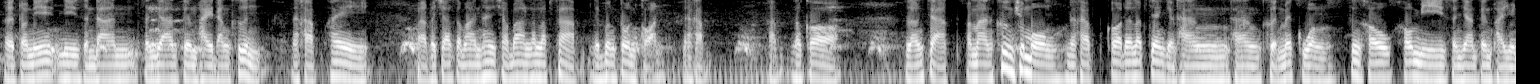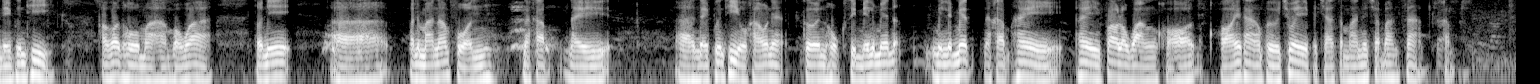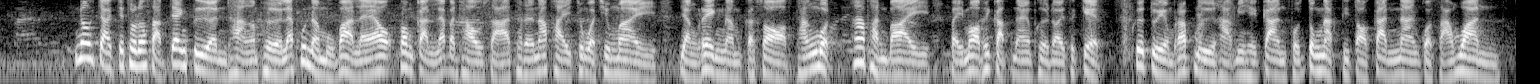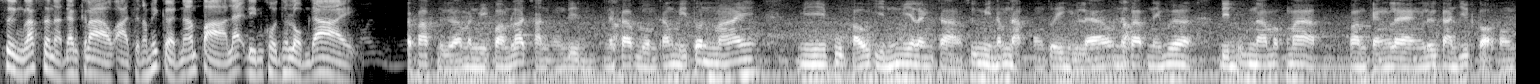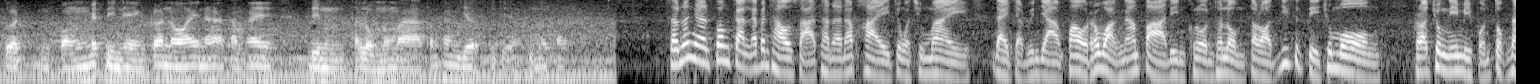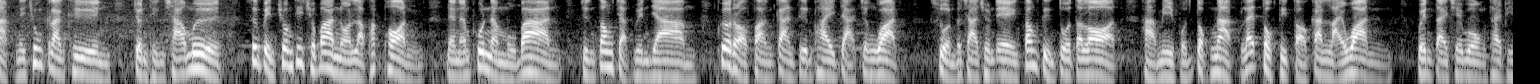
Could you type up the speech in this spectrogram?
ออตอนนี้มีสัญญาณสัญญาณเตือนภัยดังขึ้น นะครับให้ประชาสัมพันธ์ให้ชาวบ้านรับทราบในเบื้องต้นก่อนนะครับครับแล้วก็หลังจากประมาณครึ่งชั่วโมงนะครับก็ได้รับแจ้งจากทางทางเขื่อนแม่กวง ซึ่งเขาเขามีสัญญาณเตือนภัยอยู่ในพื้นที่เขาก็โทรมาบอกว่าตอนนี้ปริมาณน้ำฝนนะครับในในพื้นที่ของเขาเนี่ยเกิน 60มิลลิเมตรมิลลิเมตรนะครับให้ให้เฝ้าระวังขอขอให้ทางอำเภอช่วยประชาสัมพันธ์ให้ชาวบ้านทราบครับ นอกจากจะโทรศัพท์แจ้งเตือนทางอำเภอและผู้นำหมู่บ้านแล้ว ป้องกันและบรรเทาสาธารณภัยจังหวัดเชียงใหม่ อย่างเร่งนำกระสอบทั้งหมด 5,000 ใบ ไปมอบให้กับนายอำเภอดอยสะเก็ดเพื่อเตรียมรับมือหากมีเหตุการณ์ฝนตกหนักติดต่อกันนานกว่า 3 วัน ซึ่งลักษณะดังกล่าวอาจจะทำให้เกิดน้ำป่าและดินโคลนถล่มได้ภาคเหนือมันมีความลาดชันของดินนะครับ รวมทั้งมีต้นไม้ มีภูเขาหินมีอะไรต่างซึ่งมีน้ำหนักของตัวเองอยู่แล้วนะครับ ในเมื่อดินอุ้มน้ำมากๆ ความแข็งแรงหรือการยึดเกาะของตัวของเม็ดดินเองก็น้อยนะฮะทำให้ดินถล่มลงมาค่อนข้างเยอะทีเดียวนะครับสำนักงานป้องกันและบรรเทาสาธารณภัย จังหวัดเชียงใหม่ ได้จัดเวรยามเฝ้าระหว่างน้ำป่าดินโคลนถล่มตลอด 24 ชั่วโมง เพราะช่วงนี้มีฝนตกหนักในช่วงกลางคืน จนถึงเช้ามืด ซึ่งเป็นช่วงที่ชาวบ้านนอนหลับพักผ่อนดังนั้นผู้นำหมู่บ้านจึงต้องจัดเวรยาม เพื่อรอฟังการเตือนภัยจากจังหวัด ส่วนประชาชนเองต้องตื่นตัวตลอด หากมีฝนตกหนักและตกติดต่อกันหลายวัน เว้นไตชัยวงศ์ไทยพี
